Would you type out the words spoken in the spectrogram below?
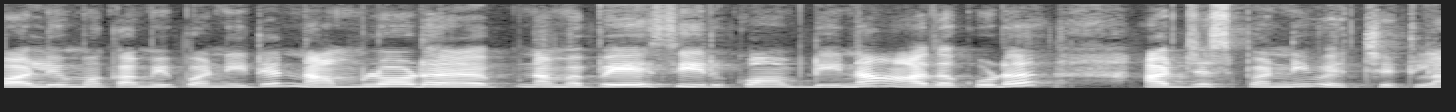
வால்யூமை கம்மி பண்ணிவிட்டு நம்மளோட நம்ம பேசியிருக்கோம் அப்படின்னா அதை கூட அட்ஜஸ்ட் பண்ணி வச்சுக்கலாம்.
